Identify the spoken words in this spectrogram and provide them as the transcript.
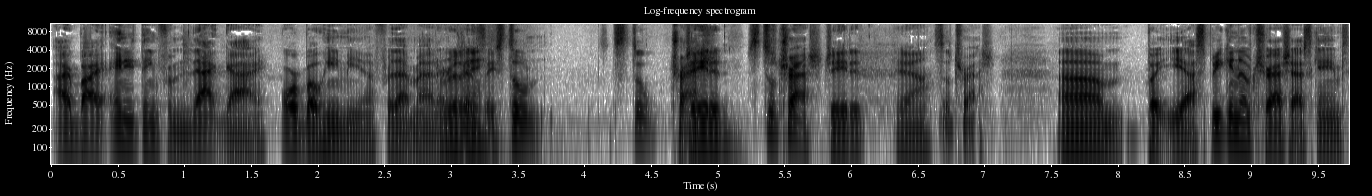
I buy anything from that guy or Bohemia for that matter. Really? They still, still trash. Jaded. Still trash. jaded. Yeah. Still trash. Um, but yeah, speaking of trash ass games,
